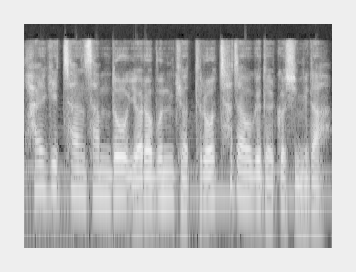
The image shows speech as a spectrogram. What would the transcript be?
활기찬 삶도 여러분 곁으로 찾아오게 될 것입니다.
